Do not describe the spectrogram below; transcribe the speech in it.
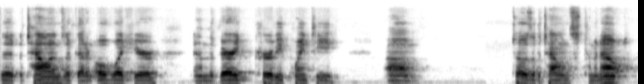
the, the talons, I've got an ovoid here and the very curvy, pointy um, toes of the talons coming out.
